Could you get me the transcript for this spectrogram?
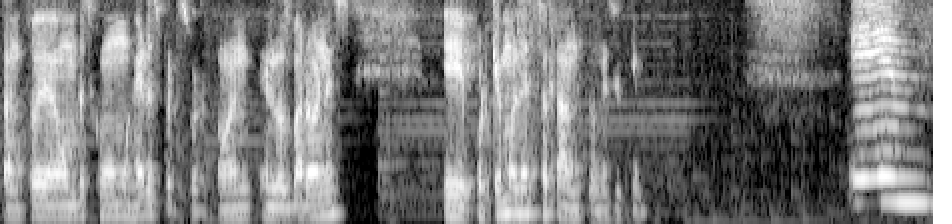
tanto de hombres como mujeres, pero sobre todo en, los varones? Eh, ¿Por qué molesta tanto en ese tiempo? Eh,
